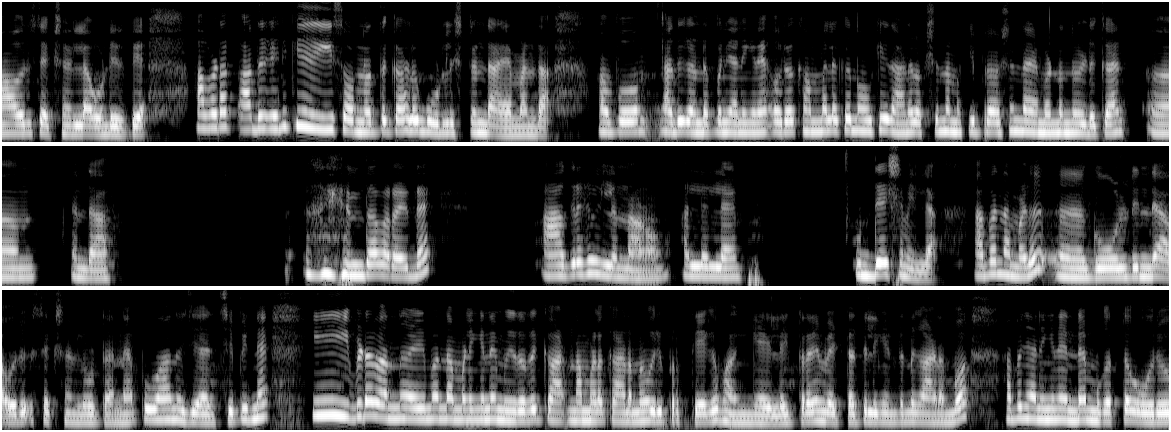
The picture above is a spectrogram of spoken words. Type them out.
ആ ഒരു സെക്ഷനിലാണ് കൊണ്ടിരുത്തിയത് അവിടെ അത് എനിക്ക് ഈ സ്വർണത്തെക്കാളും കൂടുതൽ ഇഷ്ടം ഡയമണ്ടാണ് അപ്പോൾ അത് കണ്ടപ്പോൾ ഞാനിങ്ങനെ ഓരോ കമ്മലൊക്കെ നോക്കിയതാണ്. പക്ഷെ നമുക്ക് ഇപ്രാവശ്യം ഡയമണ്ട് ഒന്നും എടുക്കാൻ എന്താ എന്താ പറയുന്നത് ആഗ്രഹമില്ലെന്നാണോ? അല്ലല്ലേ? ഉദ്ദേശമില്ല. അപ്പം നമ്മൾ ഗോൾഡിന്റെ ആ ഒരു സെക്ഷനിലോട്ട് തന്നെ പോകാമെന്ന് വിചാരിച്ച്. പിന്നെ ഈ ഇവിടെ വന്നു കഴിയുമ്പോൾ നമ്മളിങ്ങനെ മിററിൽ കാ നമ്മളെ കാണുമ്പോൾ ഒരു പ്രത്യേക ഭംഗിയായില്ല? ഇത്രയും വെട്ടത്തിൽ ഇങ്ങനെ കാണുമ്പോൾ അപ്പോൾ ഞാനിങ്ങനെ എന്റെ മുഖത്തെ ഓരോ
